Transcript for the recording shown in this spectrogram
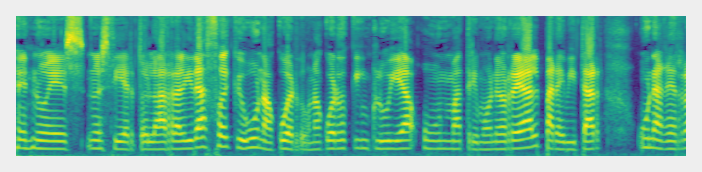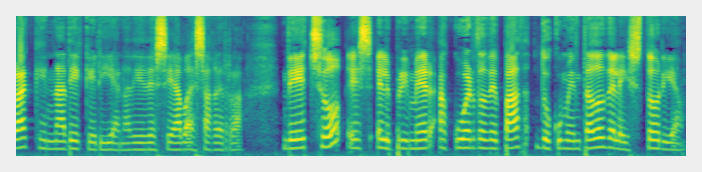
no es, no es cierto. La realidad fue que hubo un acuerdo, un acuerdo que incluía un matrimonio real para evitar una guerra que nadie quería, nadie deseaba esa guerra. De hecho, es el primer acuerdo de paz documentado de la historia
